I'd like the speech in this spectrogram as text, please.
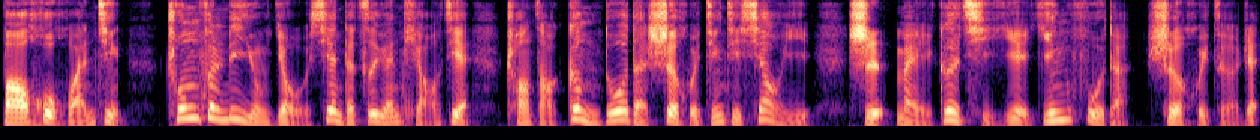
保护环境，充分利用有限的资源条件，创造更多的社会经济效益，是每个企业应负的社会责任。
